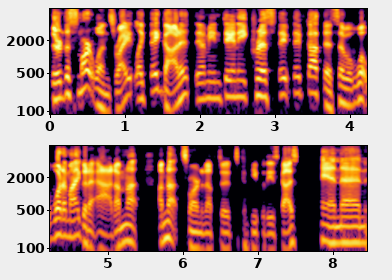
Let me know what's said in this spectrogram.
they're the smart ones, right? Like they got it. I mean, Danny, Chris, they, they've got this. So what, what am I going to add? I'm not, I'm not smart enough to, to compete with these guys. And then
